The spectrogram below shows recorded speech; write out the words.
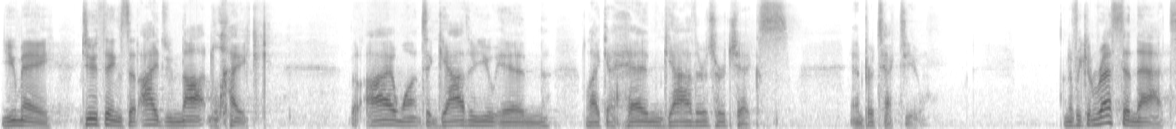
You may do things that I do not like, but I want to gather you in like a hen gathers her chicks and protect you. And if we can rest in that,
